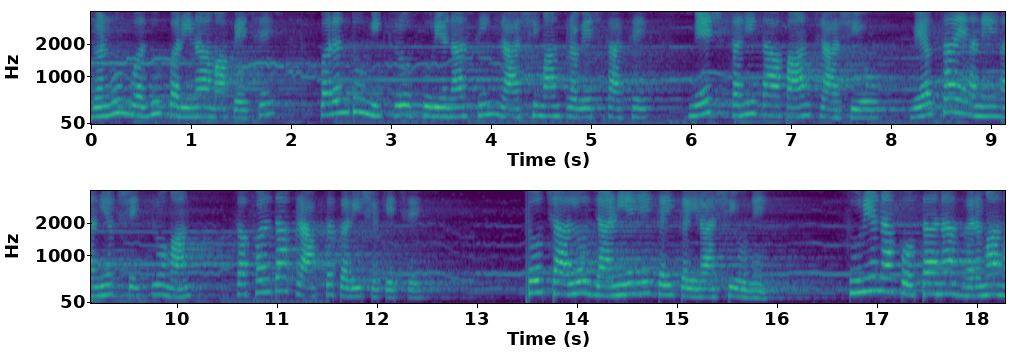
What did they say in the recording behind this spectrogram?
ગણું વધુ પરિણામ આપે છે, પરંતુ મિત્રો સૂર્યના સિંહ રાશિમાં પ્રવેશ સાથે મેષ સહિત આ પાંચ રાશિઓ, વ્યવસાય અને અન્ય ક્ષેત્રોમાં સફળતા પ્રાપ્ત કરી શકે છે. તો ચાલો જાણીએ એ કઈ કઈ રાશિઓને. સૂર્યના પોતાના ઘરમાં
